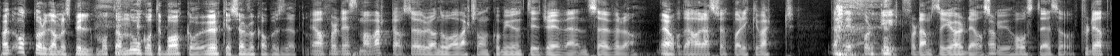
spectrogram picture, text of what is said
På et åtte år gammelt spill måtte de nå gå tilbake og øke serverkapasiteten. ja, for det som har vært av servere nå, har vært sånn community-driven servere. Ja. Og det har rett og slett bare ikke vært Det er litt for dyrt for dem som gjør det, å skulle hoste. Så, fordi at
